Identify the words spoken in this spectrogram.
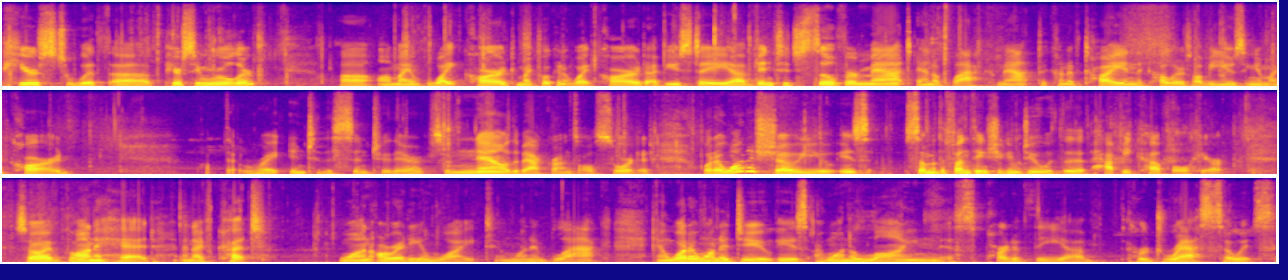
pierced with a piercing ruler uh, on my white card, my coconut white card. I've used a uh, vintage silver mat and a black mat to kind of tie in the colors I'll be using in my card. Pop that right into the center there. So now the background's all sorted. What I want to show you is some of the fun things you can do with the happy couple here. So I've gone ahead and I've cut one already in white and one in black. And what I want to do is I want to line this part of the uh, her dress so it's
